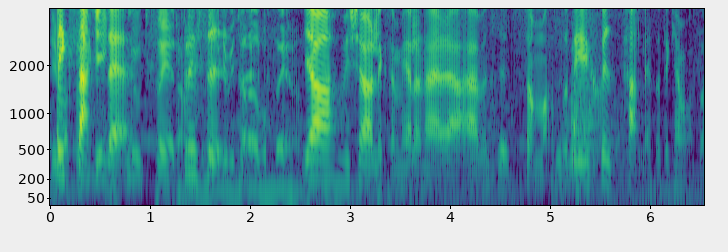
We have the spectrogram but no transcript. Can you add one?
Det Exakt alltså gänget det. mot fredagen. Så nu ska vi Precis. ta över fredagen. Ja, vi kör liksom hela den här äh, äventyret tillsammans och det är skithärligt att det kan vara så.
